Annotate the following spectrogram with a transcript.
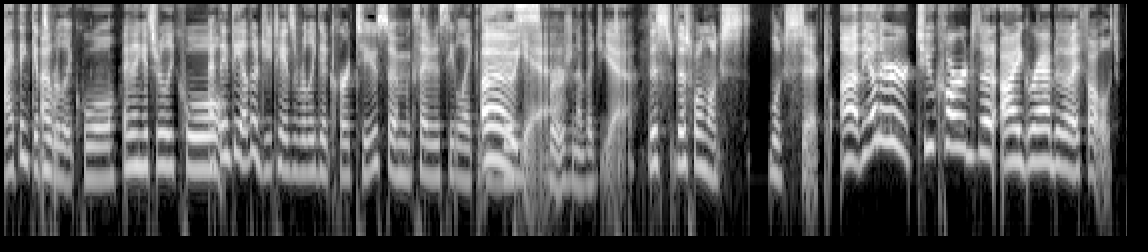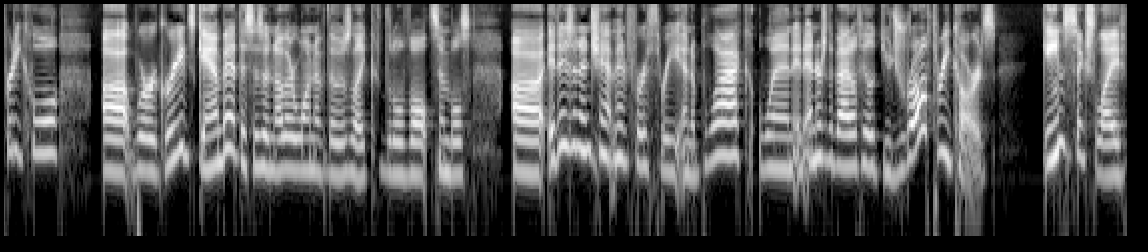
I think it's I- really cool. I think it's really cool. I think the other Jitte is a really good card too, so I'm excited to see like Oh, this yeah. version of a Jitte. Yeah, this this one looks looks sick. Uh, the other two cards that I grabbed that I thought looked pretty cool uh, were Greed's Gambit. This is another one of those like little vault symbols. Uh, it is an enchantment for three and a black. When it enters the battlefield, you draw three cards, gain six life,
